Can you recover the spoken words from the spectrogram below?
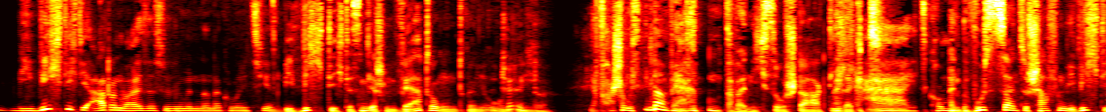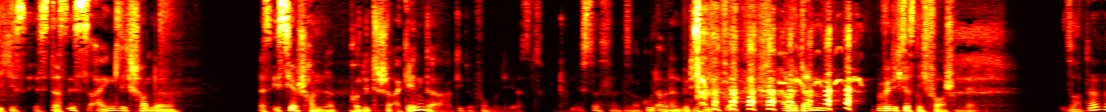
wie wichtig die Art und Weise ist, wie wir miteinander kommunizieren. Wie wichtig, das sind ja schon Wertungen drin Ja, ohne. Ende. Ja, Forschung ist immer wertend. Aber nicht so stark direkt. Ja, jetzt komm. Ein Bewusstsein zu schaffen, wie wichtig es ist, das ist eigentlich schon eine, das ist ja schon eine politische Agenda, die du formulierst. Dann ist das halt so. gut, aber dann würde ich nicht, aber dann würde ich das nicht Forschung nennen. Sondern?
